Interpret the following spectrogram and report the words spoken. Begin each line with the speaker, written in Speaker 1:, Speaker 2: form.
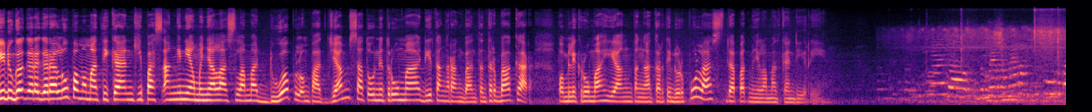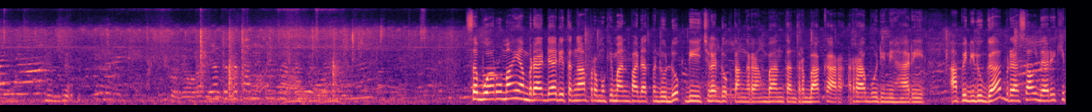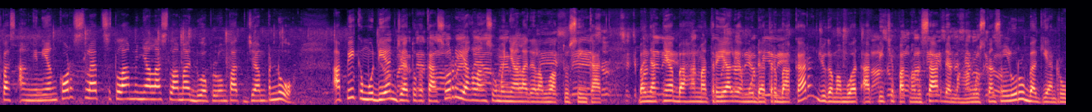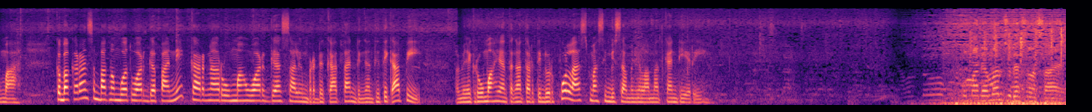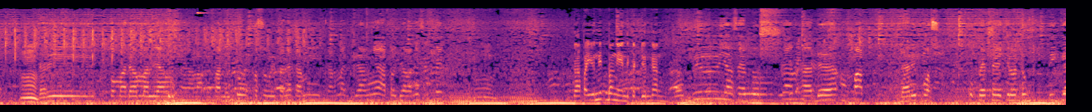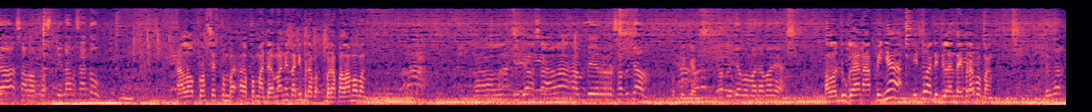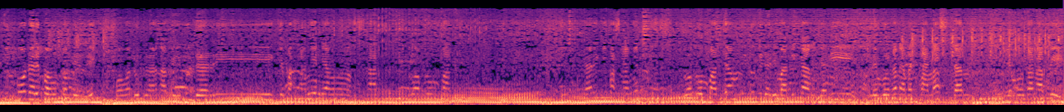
Speaker 1: Diduga gara-gara lupa mematikan kipas angin yang menyala selama 24 jam, satu unit rumah di Tangerang, Banten terbakar. Pemilik rumah yang tengah tertidur pulas dapat menyelamatkan diri. Sebuah rumah yang berada di tengah permukiman padat penduduk di Ciledug, Tangerang, Banten terbakar Rabu dini hari. Api diduga berasal dari kipas angin yang korslet setelah menyala selama 24 jam penuh. Api kemudian jatuh ke kasur yang langsung menyala dalam waktu singkat. Banyaknya bahan material yang mudah terbakar juga membuat api cepat membesar dan menghanguskan seluruh bagian rumah. Kebakaran sempat membuat warga panik karena rumah warga saling berdekatan dengan titik api. Pemilik rumah yang tengah tertidur pulas masih bisa menyelamatkan diri.
Speaker 2: Untuk pemadaman sudah selesai. Hmm. Dari pemadaman yang saya lakukan itu kesulitannya kami karena gangnya atau jalannya sempit. Hmm.
Speaker 3: Berapa unit bang yang diterjunkan?
Speaker 2: Mobil yang saya turunkan ada empat dari pos UPT Ciledug tiga sama pos Pinang satu. Hmm.
Speaker 3: Kalau proses eh, pemadamannya tadi berapa, berapa lama bang?
Speaker 2: Tidak salah hampir satu jam.
Speaker 3: Satu jam.
Speaker 2: Satu jam pemadamannya.
Speaker 3: Kalau dugaan apinya itu ada di lantai berapa bang?
Speaker 2: Dengar info dari pemilik bahwa dugaan api itu dari kipas angin yang 24 dari kipas angin 24 jam itu tidak dimatikan jadi menimbulkan efek panas dan menimbulkan api.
